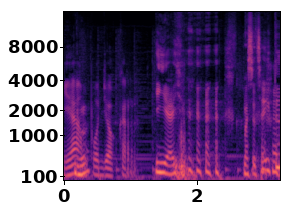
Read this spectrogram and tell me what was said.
Ya Hmm. ampun Joker. Iya, iya. Maksud saya itu.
